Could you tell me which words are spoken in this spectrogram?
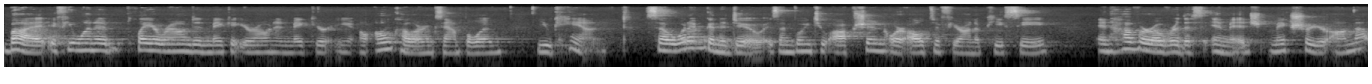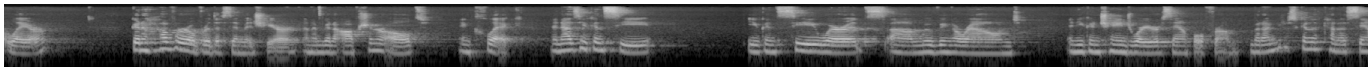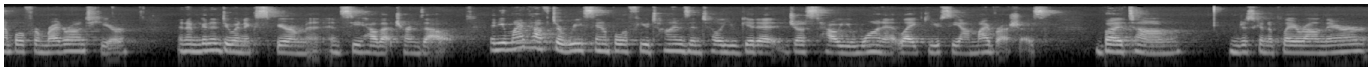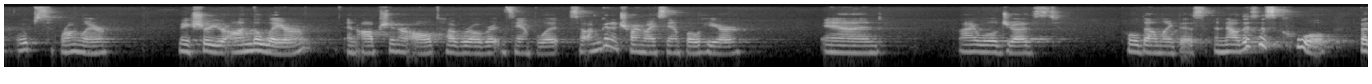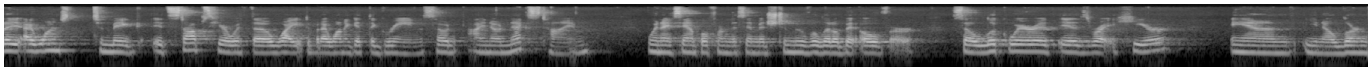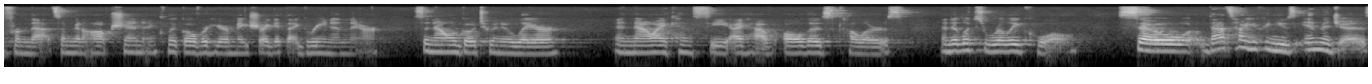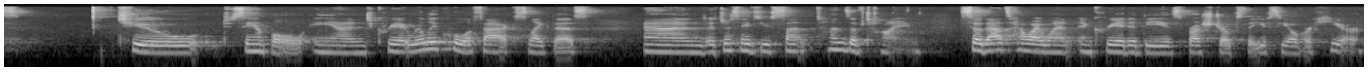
But if you want to play around and make it your own and make your own coloring sample, and you can. So what I'm going to do is I'm going to Option or Alt if you're on a PC and hover over this image. Make sure you're on that layer. I'm going to hover over this image here and I'm going to Option or Alt and click. And as you can see, you can see where it's um, moving around and you can change where your sample from. But I'm just going to kind of sample from right around here and I'm going to do an experiment and see how that turns out. And you might have to resample a few times until you get it just how you want it, like you see on my brushes. But um, I'm just going to play around there. Oops, wrong layer. Make sure you're on the layer and Option or Alt, hover over it and sample it. So I'm going to try my sample here and I will just pull down like this. And now this is cool but I, I, want to make, it stops here with the white, but I want to get the green. So I know next time when I sample from this image to move a little bit over. So look where it is right here and you know learn from that. So I'm going to option and click over here and make sure I get that green in there. So now I'll go to a new layer And now I can see I have all those colors and it looks really cool. So that's how you can use images to, to sample and create really cool effects like this. And it just saves you tons of time. So that's how I went and created these brush strokes that you see over here.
